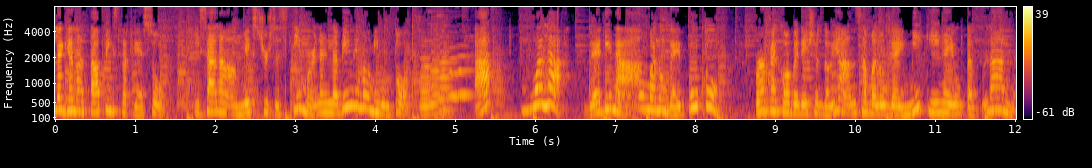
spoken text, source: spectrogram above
Lagyan ng toppings na keso. Isalang ang mixture sa steamer ng 15 minuto. At wala! Ready na ang malunggay puto. Perfect combination daw yan sa malunggay Mickey ngayong tag-ulan.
